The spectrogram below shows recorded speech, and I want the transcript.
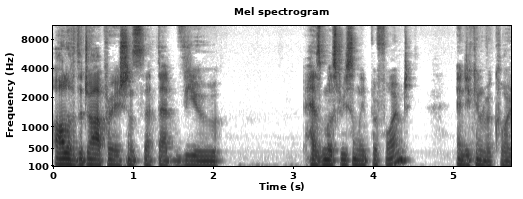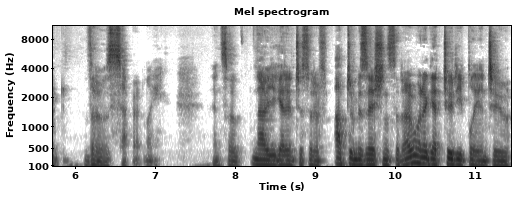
all of the draw operations that that view has most recently performed, and you can record those separately. And so now you get into sort of optimizations that I don't want to get too deeply into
